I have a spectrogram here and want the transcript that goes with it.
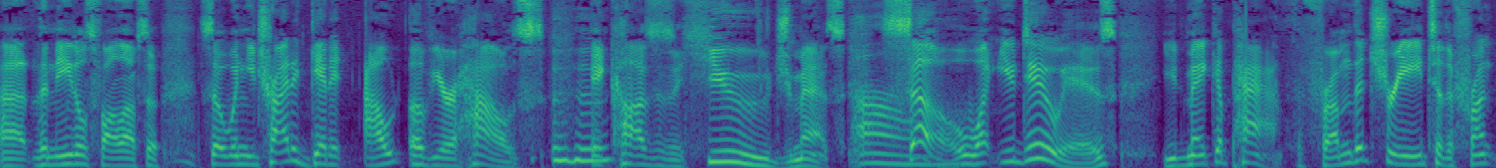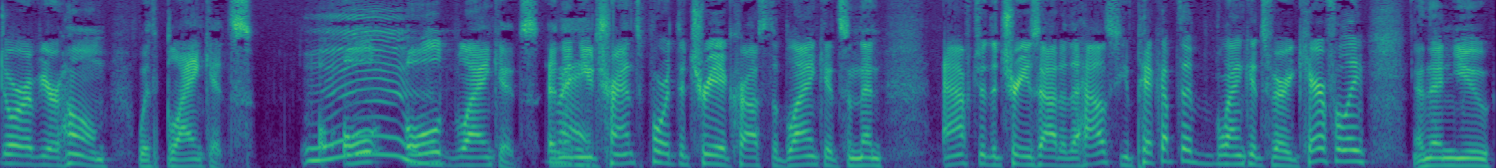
uh, the needles fall off. So so when you try to get it out of your house, it causes a huge mess. So what you do is you'd make a path from the tree to the front door of your home with blankets. Old, old blankets, and then you transport the tree across the blankets, and then after the tree's out of the house, you pick up the blankets very carefully, and then you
